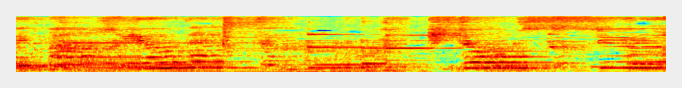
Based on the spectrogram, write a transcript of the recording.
des marionnettes qui dansent sur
